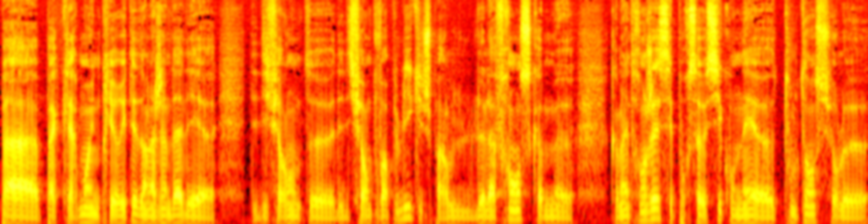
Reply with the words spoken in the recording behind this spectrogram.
pas, pas clairement une priorité dans l'agenda des, euh, des, différentes, euh, des différents pouvoirs publics. Je parle de la France comme, comme étranger. C'est pour ça aussi qu'on est tout le temps sur le,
